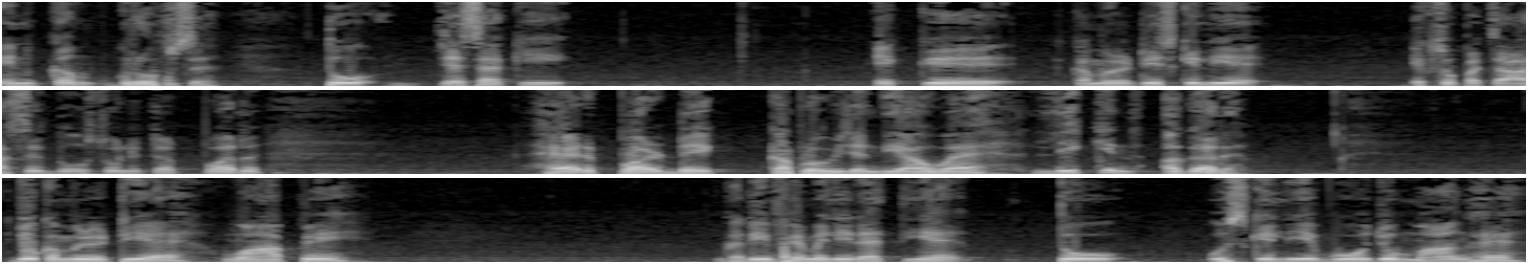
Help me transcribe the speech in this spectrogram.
income groups तो जैसा कि एक कम्युनिटीज के लिए 150 से 200 लीटर पर हेड पर डे का प्रोविज़न दिया हुआ है। लेकिन अगर जो कम्युनिटी है, वहाँ पे गरीब फैमिली रहती है तो उसके लिए वो जो मांग है,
